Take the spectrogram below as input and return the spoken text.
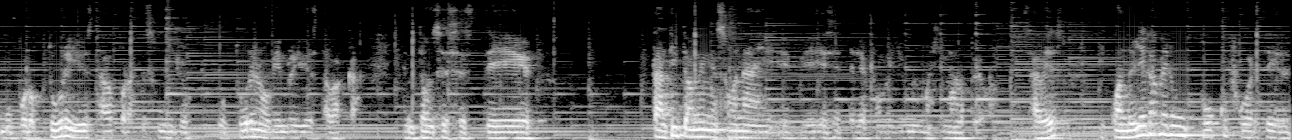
como por octubre yo estaba por acá, según yo. Octubre, noviembre yo estaba acá. Entonces, este, tantito a mí me suena e, e, ese teléfono yo me imagino lo peor, ¿sabes? Y cuando llega a ver un poco fuerte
